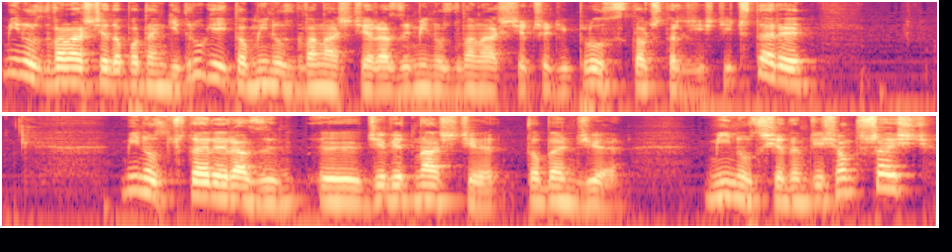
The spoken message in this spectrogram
Minus 12 do potęgi drugiej to minus 12 razy minus 12, czyli plus 144. Minus 4 razy y, 19 to będzie minus 76,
